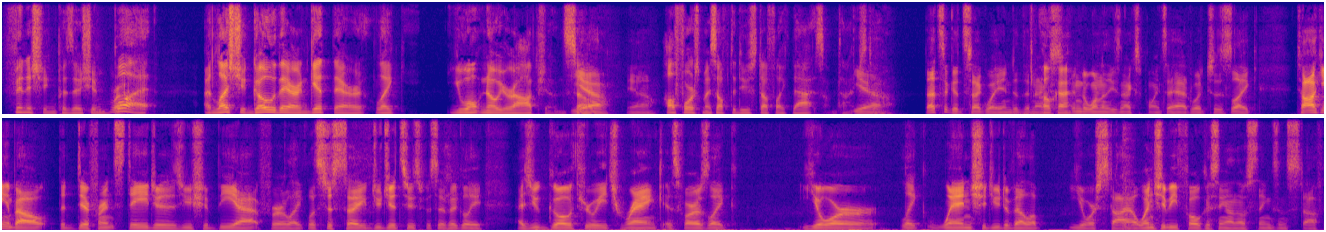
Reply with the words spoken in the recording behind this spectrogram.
finishing position. Right. But unless you go there and get there, like you won't know your options. So yeah, yeah. I'll force myself to do stuff like that sometimes. Yeah, too. that's a good segue into the next Okay. into one of these next points I had, which is like talking about the different stages you should be at for like let's just say jujitsu specifically as you go through each rank as far as like your like when should you develop your style? When should you be focusing on those things and stuff?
